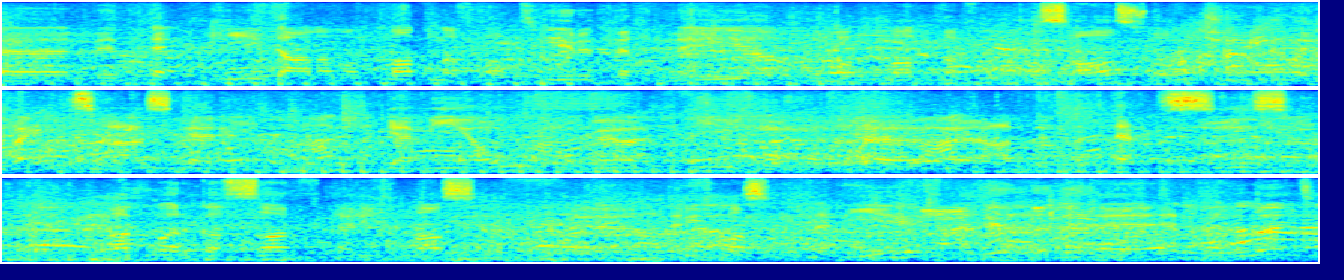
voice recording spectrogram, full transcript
آه، للتأكيد على مطلبنا في تطهير الداخلية ومطلبنا في القصاص ومشاركة المجلس العسكري جميعه وبما فيهم عبد الفتاح السيسي أكبر جزار في تاريخ مصر تاريخ مصر القديم. آه، إحنا دلوقتي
